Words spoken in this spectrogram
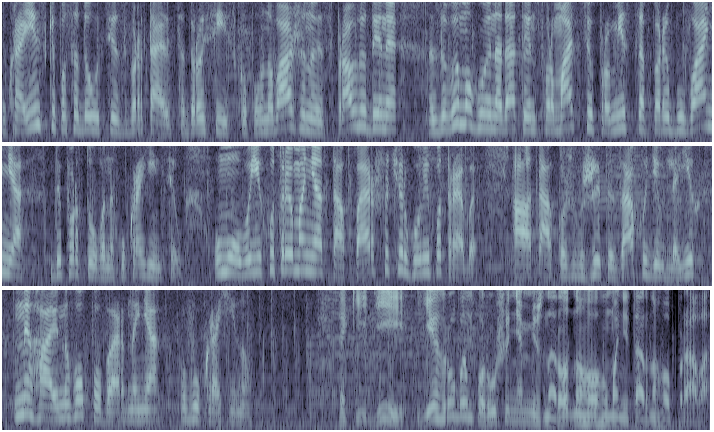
Українські посадовці звертаються до російської повноваженої з прав людини з вимогою надати інформацію про місце перебування депортованих українців, умови їх утримання та першочергові потреби, а також вжити заходів для їх негайного повернення в Україну. Такі дії є грубим порушенням міжнародного гуманітарного права.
